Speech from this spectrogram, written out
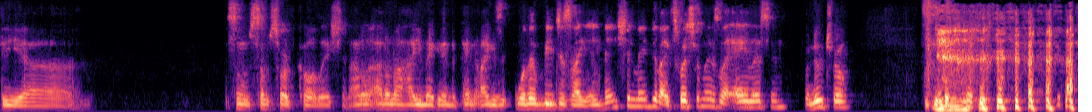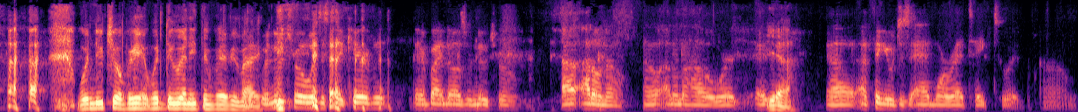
the uh, some some sort of coalition. I don't I don't know how you make it independent. Like, is will it be just like a nation, maybe like Switzerland's like, hey, listen, we're neutral. we're neutral over here. We'll do anything for everybody. We're neutral. We'll just take care of it. Everybody knows we're neutral. I, I don't know. I don't, I don't know how it works. Yeah. Uh, I think it would just add more red tape to it. Um,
